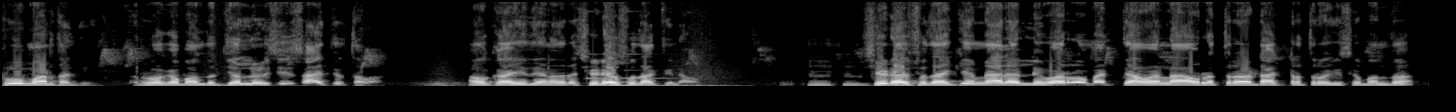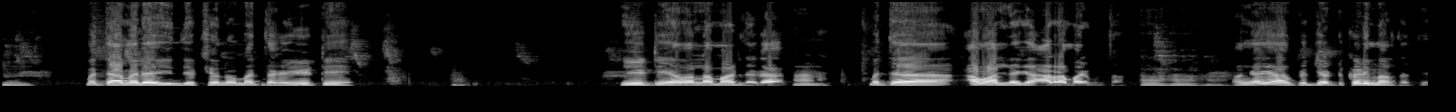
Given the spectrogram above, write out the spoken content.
ಪ್ರೂವ್ ಮಾಡ್ತಾ ಇದ್ದೀವಿ. ರೋಗ ಬಂದು ಜಲ್ ಇಳಿಸಿ ಸಾಯ್ತಿರ್ತಾವ. ಅವಕ ಇದೇನಂದ್ರೆ ಸಿಡಿ ಔಷಧ ಹಾಕ್ತೀವಿ ನಾವು. ಸಿಡಿ ಔಷಧ ಹಾಕಿ ಮೇಲೆ ಲಿವರು ಮತ್ತೆ ಅವೆಲ್ಲ ಅವ್ರ ಹತ್ರ ಡಾಕ್ಟರ್ ಹತ್ರ ಹೋಗಿಸ್ಕೊಂಬಂದು ಮತ್ತೆ ಆಮೇಲೆ ಇಂಜೆಕ್ಷನ್ ಮತ್ತೆ ಈಟಿ ಈಟಿ ಅವೆಲ್ಲ ಮಾಡಿದಾಗ ಮತ್ತೆ ಅವ ಅಲ್ಲಿಗೆ ಆರಾಮ ಆಗ್ಬಿಡ್ತಾವ. ಹಂಗಾಗಿ ಅವಕ್ಕೆ ಜಡ್ ಕಡಿಮೆ ಆಗ್ತೈತಿ.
